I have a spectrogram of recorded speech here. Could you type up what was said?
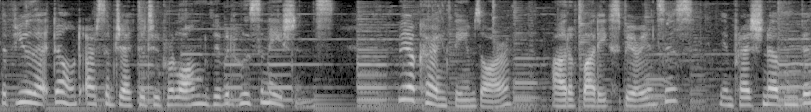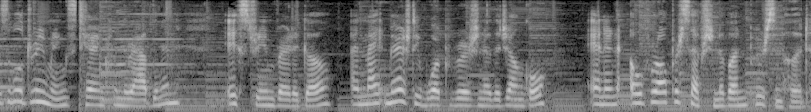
The few that don't are subjected to prolonged vivid hallucinations. Reoccurring themes are out of body experiences, the impression of invisible dream rings tearing from their abdomen, extreme vertigo, a nightmarishly warped version of the jungle, and an overall perception of unpersonhood.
